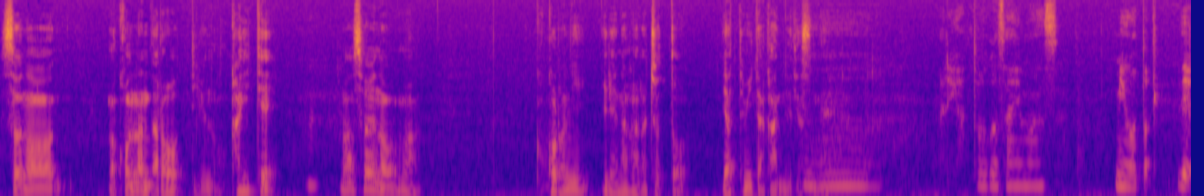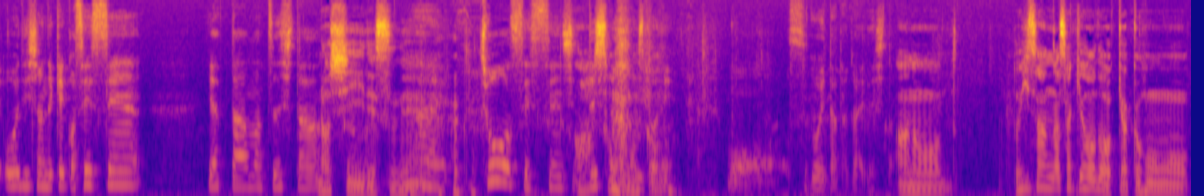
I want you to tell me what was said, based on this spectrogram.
その、まあ、こんなんだろうっていうのを書いて、まあ、そういうのを、まあ、心に入れながらちょっとやってみた感じですおね。ーありがとうございます見事。でオーディションで結構接戦やった松下君らしいですね。はい、超接戦でした本当に。もうすごい戦いでした。あの土肥さんが先ほど脚本を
